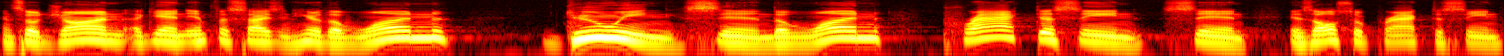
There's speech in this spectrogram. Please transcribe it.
And so, John, again, emphasizing here the one doing sin, the one practicing sin, is also practicing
